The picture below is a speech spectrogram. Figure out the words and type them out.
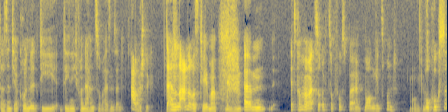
da sind ja Gründe, die, die nicht von der Hand zu weisen sind. Aber Richtig. das ist ein anderes Thema. Mhm. Ähm, jetzt kommen wir mal zurück zum Fußball. Morgen geht's rund. Morgen geht's Wo rund. guckst du?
